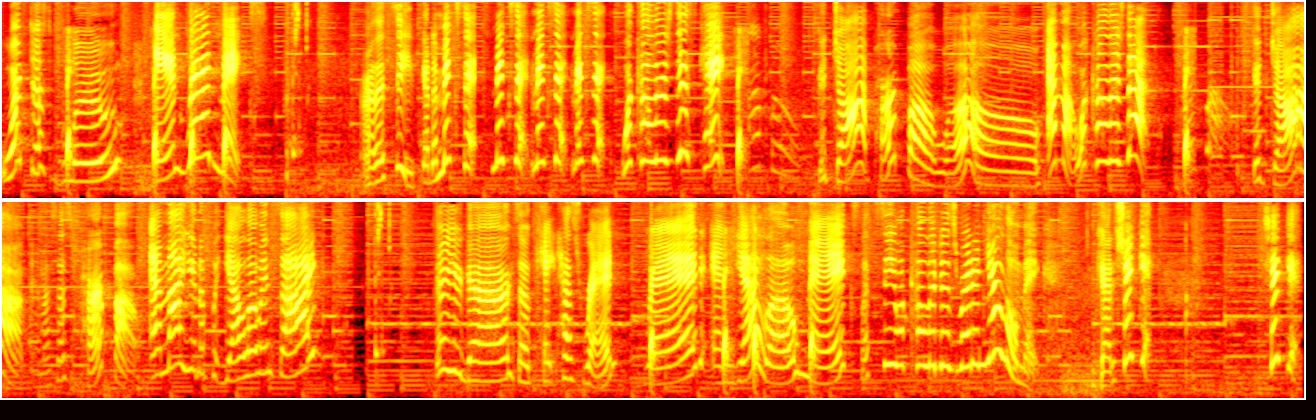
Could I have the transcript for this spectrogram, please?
what does blue and red makes? All right, let's see. Gotta mix it, mix it, mix it, mix it. What color is this, Kate? Purple. Good job, purple. Whoa. Emma, what color is that? Purple. Good job. Emma says purple. Emma, you gonna put yellow inside? There you go. So Kate has red. Red and yellow makes, let's see, what color does red and yellow make? You gotta shake it. Shake it.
